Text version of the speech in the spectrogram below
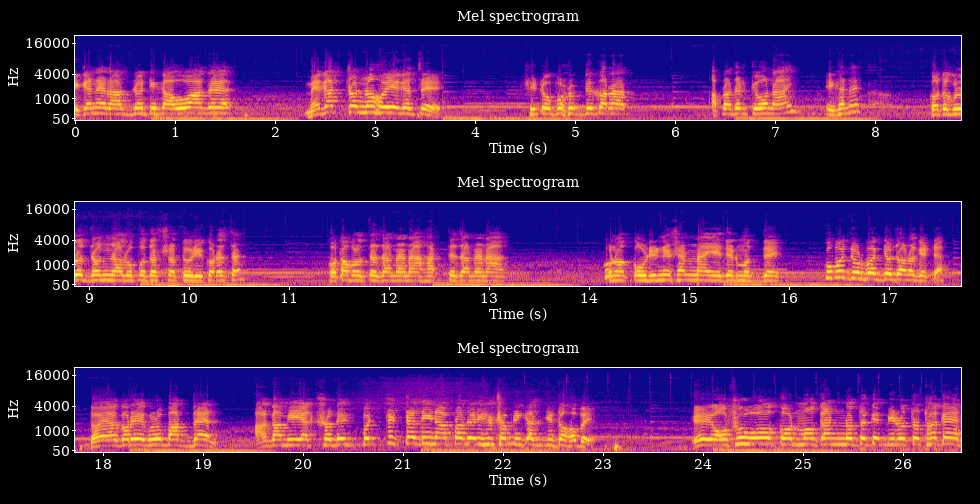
এখানে রাজনৈতিক আবহাওয়া মেঘাচ্ছন্ন হয়ে গেছে। সেটা উপলব্ধি করার আপনাদের কেউ নাই এখানে? কতগুলো জঞ্জাল উপদেষ্টা তৈরি করেছেন? কথা বলতে জানে না, হাঁটতে জানে না। কোনো কোঅর্ডিনেশন নাই এদের মধ্যে। খুবই দুর্ভাগ্যজনক এটা। দয়া করে এগুলো বাদ দেন। আগামী একশো দিন, প্রত্যেকটা দিন আপনাদের হিসাব নিকাশ দিতে হবে। এই অশুভ কর্মকাণ্ড থেকে বিরত থাকেন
